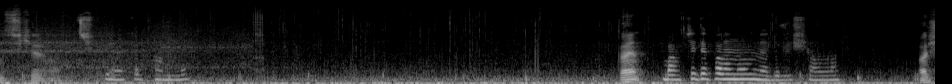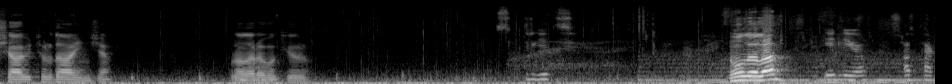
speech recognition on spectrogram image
Lan sikerim onu. Çıkıyor kafamda. Ben Bahçede falan olmuyordur inşallah. aşağı bir tur daha ineceğim. Buralara bakıyorum. Siktir git. Ne oluyor lan? Geliyor. Atak.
